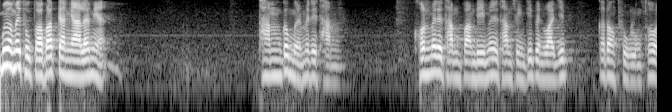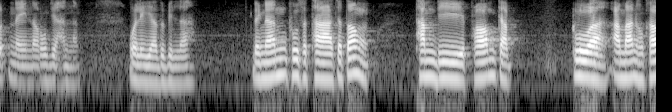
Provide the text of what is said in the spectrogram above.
เมื่อไม่ถูกตอบรับการงานแล้วเนี่ยทำก็เหมือนไม่ได้ทำคนไม่ได้ทำความดีไม่ได้ทำสิ่งที่เป็นวาจิบ ก็ต้องถูกลงโทษในนรกยานนะวลียาตุบิลละดังนั้นผู้ศรัทธาจะต้องทำดีพร้อมกับ กลัวอามานของเขา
